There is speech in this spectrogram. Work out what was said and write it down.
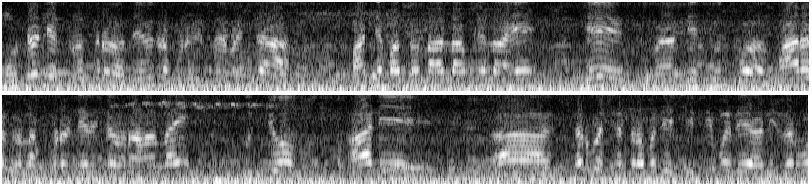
मोठं नेतृत्व देवेंद्र फडणवीस साहेबांच्या माध्यमातून लाभलेलं आहे. हे नेतृत्व महाराष्ट्राला पुढं नेल्याशिवाय राहणार नाही. उद्योग आणि सर्व क्षेत्रामध्ये शेतीमध्ये आणि सर्व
